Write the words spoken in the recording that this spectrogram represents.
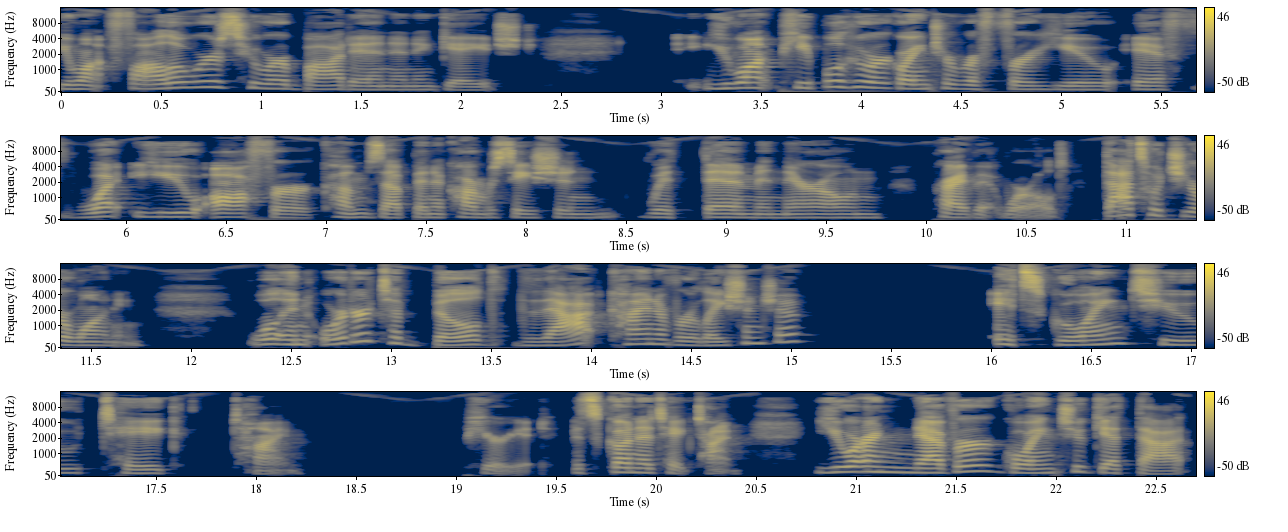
you want followers who are bought in and engaged you want people who are going to refer you if what you offer comes up in a conversation with them in their own private world. That's what you're wanting. Well, in order to build that kind of relationship, it's going to take time. Period. It's going to take time. You are never going to get that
